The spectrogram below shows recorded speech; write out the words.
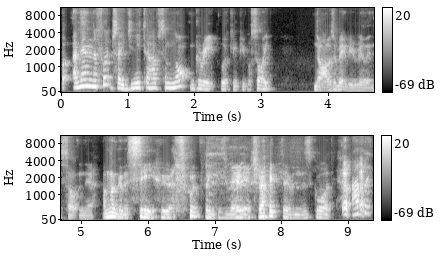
But and then on the flip side, you need to have some not great looking people. So like, no, I was about to be really insulting there. I'm not going to say who I don't think is very attractive in the squad. I think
